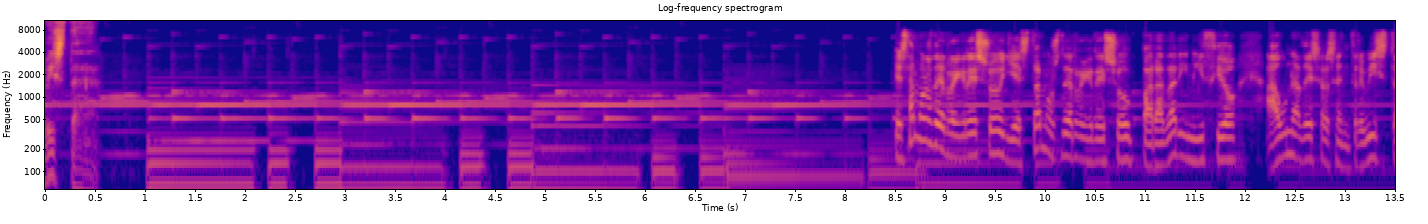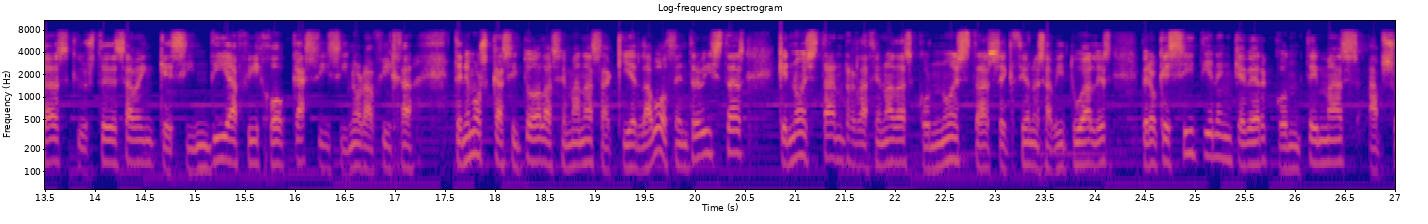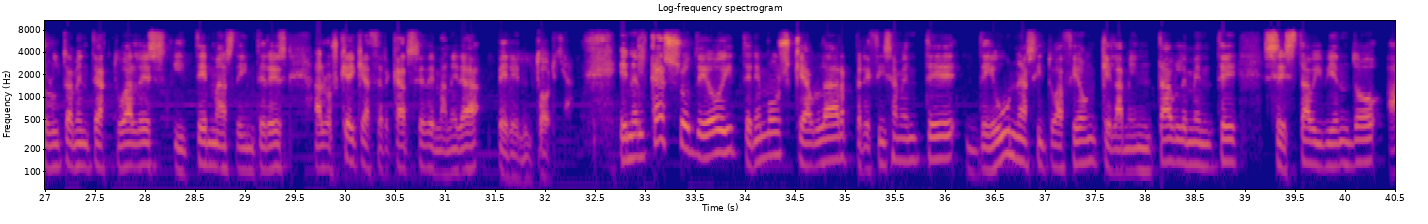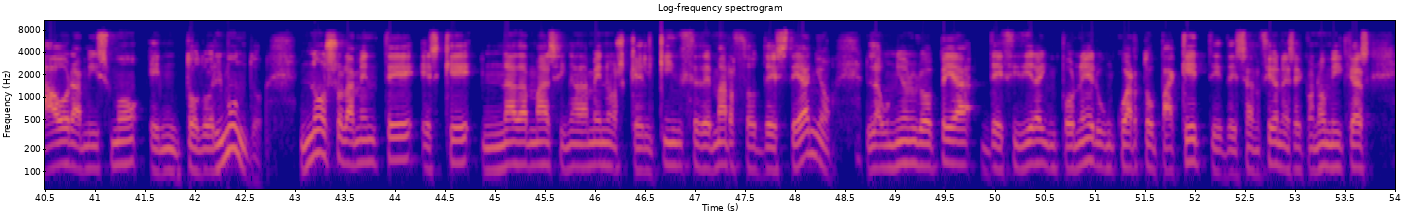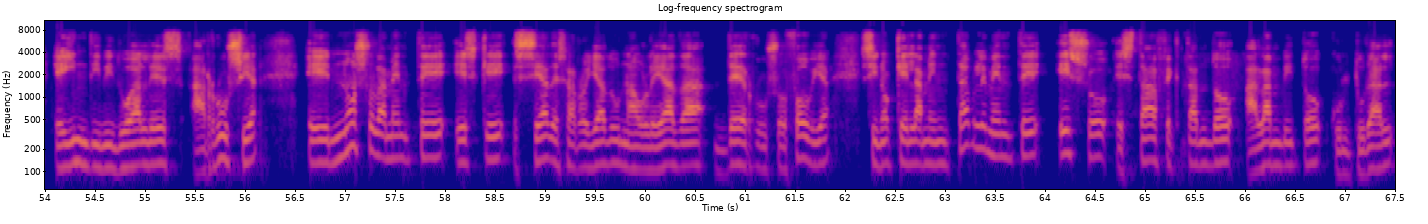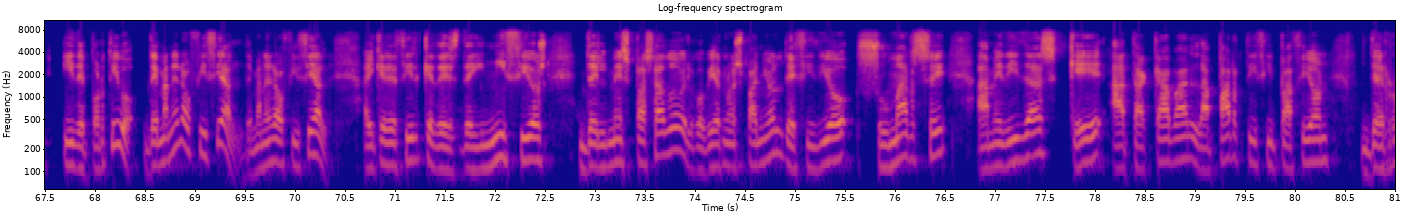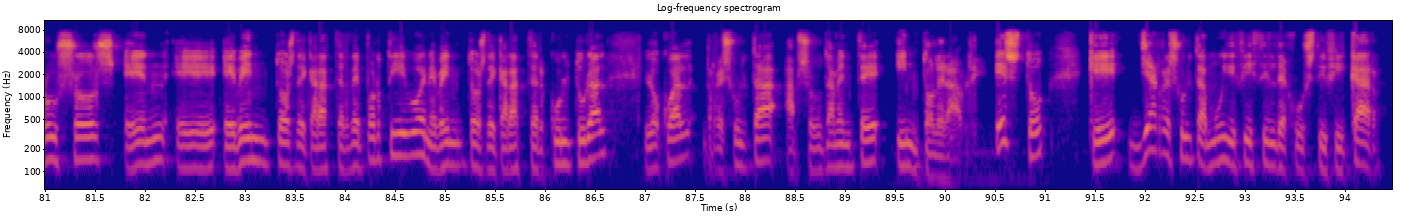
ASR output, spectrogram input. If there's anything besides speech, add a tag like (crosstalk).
La Estamos de regreso y estamos de regreso para dar inicio a una de esas entrevistas que ustedes saben que sin día fijo, casi sin hora fija, tenemos casi todas las semanas aquí en La Voz. Entrevistas que no están relacionadas con nuestras secciones habituales, pero que sí tienen que ver con temas absolutamente actuales y temas de interés a los que hay que acercarse de manera perentoria. En el caso de hoy tenemos que hablar precisamente de una situación que lamentablemente se está viviendo ahora mismo en todo el mundo. No solamente es que nada más y nada menos que el 15 de marzo de este año la Unión Europea decidiera imponer un cuarto paquete de sanciones económicas e individuales a Rusia, eh, no solamente es que se ha desarrollado una oleada de rusofobia, sino que lamentablemente eso está afectando al ámbito cultural y deportivo, de manera oficial, de manera oficial. Hay que decir que desde inicios del mes pasado el gobierno español decidió sumarse a medidas que atacaban la participación de rusos en eh, eventos de carácter deportivo, en eventos de carácter cultural, lo cual resulta absolutamente intolerable. Esto que ya resulta muy difícil de justificar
